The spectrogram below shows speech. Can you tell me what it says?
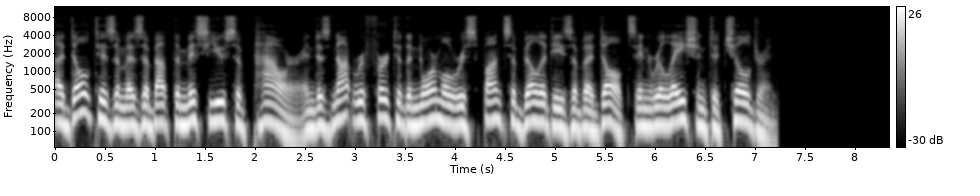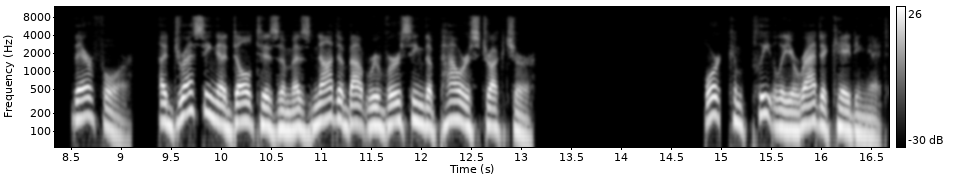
adultism is about the misuse of power and does not refer to the normal responsibilities of adults in relation to children. Therefore, addressing adultism is not about reversing the power structure or completely eradicating it.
